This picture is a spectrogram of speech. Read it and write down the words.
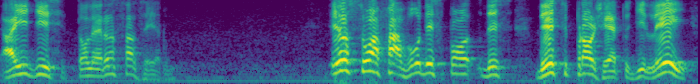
Aí disse, tolerância zero. eu sou a favor desse, desse, desse projeto de lei,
